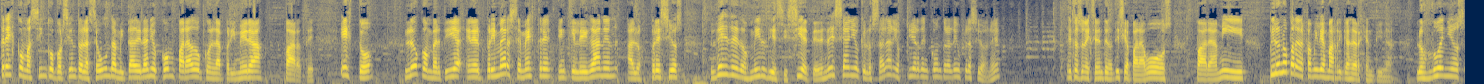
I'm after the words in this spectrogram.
3,5% la segunda mitad del año comparado con la primera parte. Esto lo convertiría en el primer semestre en que le ganen a los precios desde 2017, desde ese año que los salarios pierden contra la inflación. ¿eh? Esto es una excelente noticia para vos, para mí, pero no para las familias más ricas de Argentina, los dueños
